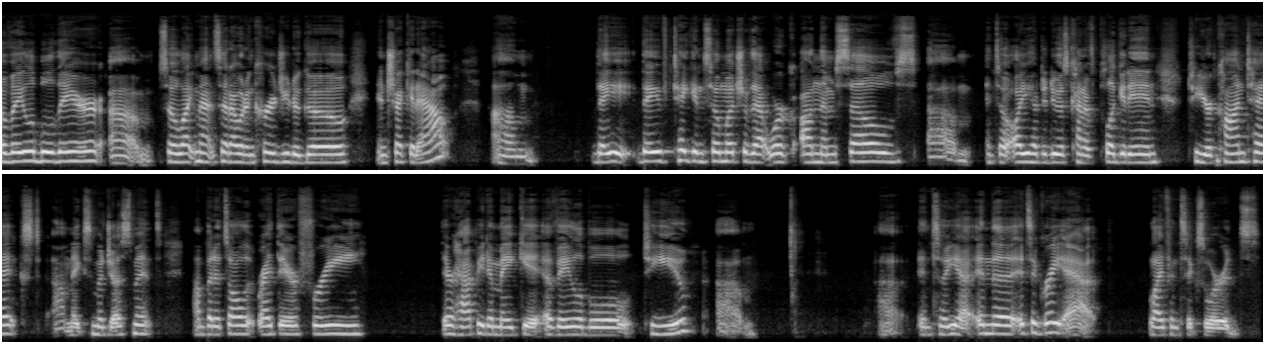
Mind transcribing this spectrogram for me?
available there. Um, so, like Matt said, I would encourage you to go and check it out. Um, they they've taken so much of that work on themselves, um, and so all you have to do is kind of plug it in to your context, uh, make some adjustments. Um, but it's all right there, free. They're happy to make it available to you. Um, uh, and so yeah, and the it's a great app Life in Six Words.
